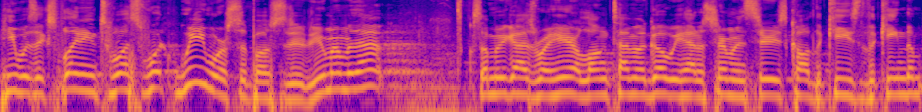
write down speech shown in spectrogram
he was explaining to us what we were supposed to do. Do you remember that? Some of you guys were here a long time ago. We had a sermon series called The Keys to the Kingdom,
